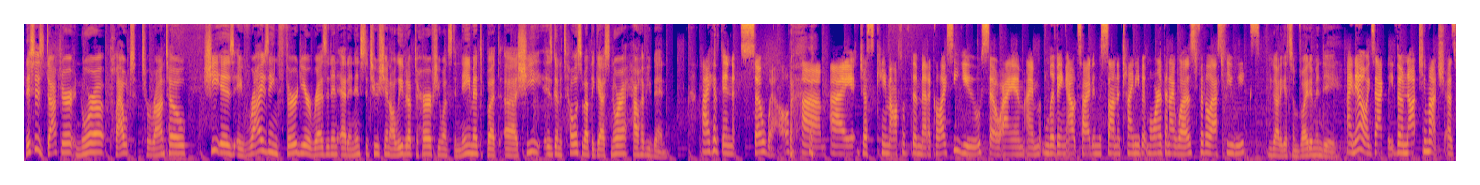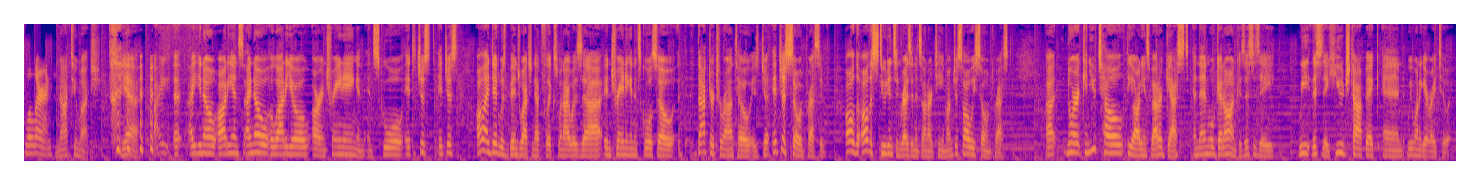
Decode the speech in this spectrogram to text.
This is Dr. Nora Plout Taranto. She is a rising third year resident at an institution. I'll leave it up to her if she wants to name it, but uh, she is going to tell us about the guest. Nora, how have you been? I have been so well. Um, I just came off of the medical ICU, so I am I'm living outside in the sun a tiny bit more than I was for the last few weeks. You got to get some vitamin D. I know exactly, though not too much, as we'll learn. Not too much. Yeah, I, uh, I, you know, audience. I know a lot of you are in training and, and school. It's just, it just. All I did was binge watch Netflix when I was uh, in training and in school. So Dr. Taranto is just it's just so impressive. All the all the students and residents on our team, I'm just always so impressed. Uh, Nora, can you tell the audience about our guest, and then we'll get on because this is a we this is a huge topic, and we want to get right to it.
